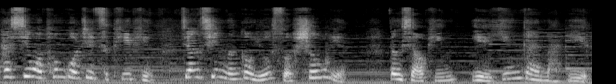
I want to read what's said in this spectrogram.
他希望通过这次批评，江青能够有所收敛。邓小平也应该满意了，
